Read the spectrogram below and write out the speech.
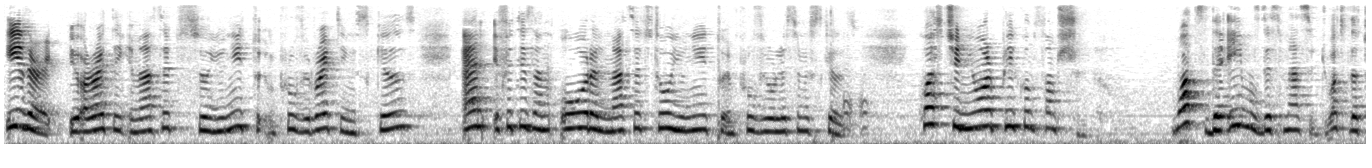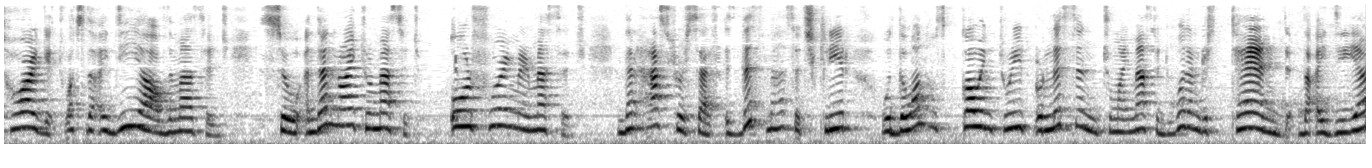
Either you are writing a message so you need to improve your writing skills and if it is an oral message so you need to improve your listening skills. Question your preconception what's the aim of this message? What's the target? What's the idea of the message? So and then write your message or form your message. And then ask yourself is this message clear would the one who's going to read or listen to my message would understand the idea?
